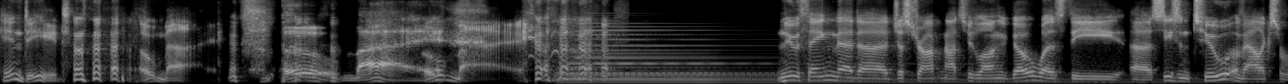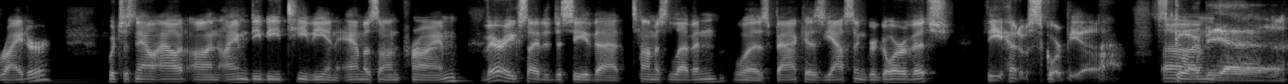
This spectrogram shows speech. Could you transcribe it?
Indeed. oh my. Oh my! Oh my. New thing that uh, just dropped not too long ago was the uh, season two of Alex Rider, which is now out on IMDb TV and Amazon Prime. Very excited to see that Thomas Levin was back as Yassen Gregorovich, the head of Scorpia. Um,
